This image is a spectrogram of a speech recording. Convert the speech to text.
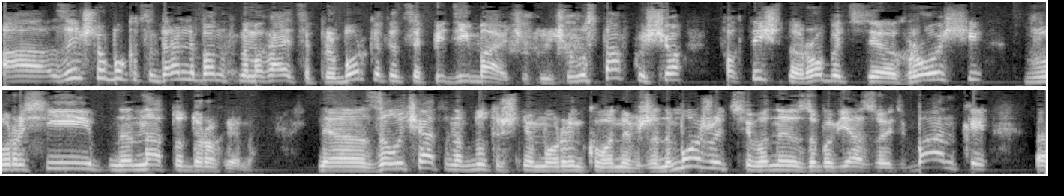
А з іншого боку, центральний банк намагається приборкати це, підіймаючи ключову ставку, що фактично робить гроші в Росії надто дорогими. Е, Залучати на внутрішньому ринку вони вже не можуть. Вони зобов'язують банки е,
